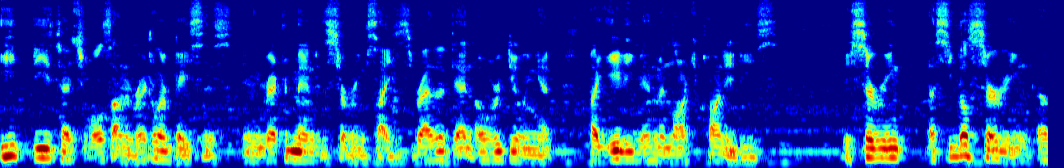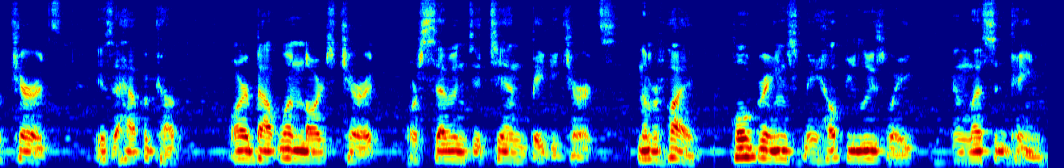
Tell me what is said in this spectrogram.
eat these vegetables on a regular basis in recommended serving sizes rather than overdoing it by eating them in large quantities. A serving, a single serving of carrots is a half a cup, or about one large carrot, or seven to ten baby carrots. Number five, whole grains may help you lose weight and lessen pain.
